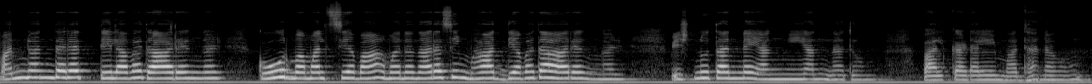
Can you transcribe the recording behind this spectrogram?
മന്വന്തരത്തിൽ അവതാരങ്ങൾ കൂർമ്മ മത്സ്യവാമന നരസിംഹാദ്യവതാരങ്ങൾ. വിഷ്ണു തന്നെ അങ്ങിയന്നതും പാൽക്കടൽ മഥനവും.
